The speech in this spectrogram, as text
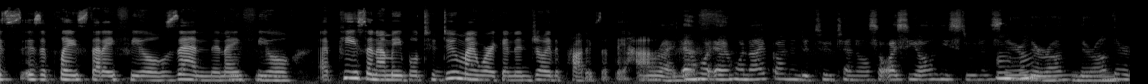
is is a place that I feel zen and I feel at peace, and I'm able to do my work and enjoy the products that they have. Right, Yes. and when, and when I've gone into two ten, also I see all of these students there. Mhm. They're on they're on their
